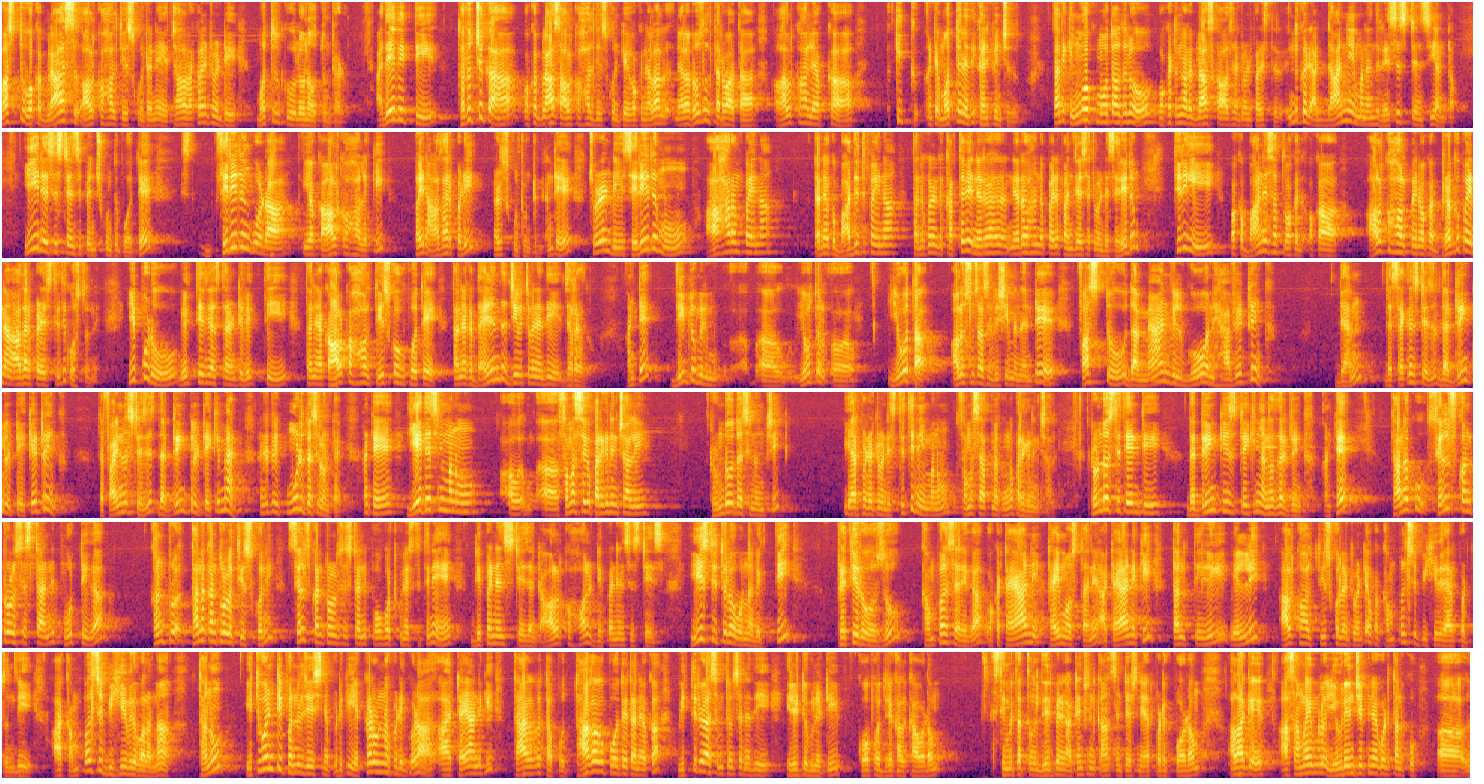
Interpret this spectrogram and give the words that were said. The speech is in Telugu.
ఫస్ట్ ఒక గ్లాస్ ఆల్కహాల్ తీసుకుంటేనే చాలా రకమైనటువంటి మత్తుకు లోనవుతుంటాడు. అదే వ్యక్తి తరచుగా ఒక గ్లాస్ ఆల్కహాల్ తీసుకుంటే ఒక నెల నెల రోజుల తర్వాత ఆల్కహాల్ యొక్క కిక్ అంటే మత్తు అనేది కనిపించదు. తనకి ఇంకొక మోతాదులో ఒకటిన్నర గ్లాస్ కావాల్సినటువంటి పరిస్థితి. ఎందుకంటే దాన్ని మనం రెసిస్టెన్సీ అంటాం. ఈ రెసిస్టెన్సీ పెంచుకుంటూ పోతే శరీరం కూడా ఈ యొక్క ఆల్కహాల్కి పైన ఆధారపడి నడుచుకుంటుంటుంది అంటే చూడండి శరీరము ఆహారం పైన తన యొక్క బాధ్యత పైన తనకున్న కర్తవ్య నిర్వహ నిర్వహణ పైన పనిచేసేటువంటి శరీరం తిరిగి ఒక బానిసత్వ ఒక ఒక ఆల్కహాల్ పైన ఒక డ్రగ్ పైన ఆధారపడే స్థితికి వస్తుంది. ఇప్పుడు వ్యక్తి ఏం చేస్తారంటే వ్యక్తి తన యొక్క ఆల్కహాల్ తీసుకోకపోతే తన యొక్క దైనందిన జీవితం అనేది జరగదు. అంటే దీంట్లో మీరు యువత యువతలు యువత ఆలోచించాల్సిన విషయం ఏంటంటే first the man will go and have a drink. Then the second stage the drink will take a drink. The final stage is the drink will take a man అంటే మూడు దశలు ఉంటాయి. అంటే ఏ దశని మనం సమస్యగా పరిగణించాలి? రెండో దశ నుంచి ఏర్పడేటువంటి స్థితిని మనం సమస్యాత్మకంగా పరిగణించాలి. రెండో స్థితి ఏంటి? The drink is taking another drink అంటే తనకు సెల్ఫ్ కంట్రోల్ సిస్టాన్ని పూర్తిగా కంట్రోల్ తన కంట్రోల్లో తీసుకొని సెల్ఫ్ కంట్రోల్ సిస్టాన్ని పోగొట్టుకునే స్థితిని డిపెండెన్స్ స్టేజ్ అంటే ఆల్కహాల్ డిపెండెన్సీ స్టేజ్ ఈ స్థితిలో ఉన్న వ్యక్తి ప్రతిరోజు కంపల్సరీగా ఒక టయాన్ని టైం వస్తానే ఆ టయానికి తను తిరిగి వెళ్ళి ఆల్కహాల్ తీసుకోలేటువంటి ఒక కంపల్సివ్ బిహేవియర్ ఏర్పడుతుంది. ఆ కంపల్సివ్ బిహేవియర్ వలన తను ఎటువంటి పనులు చేసినప్పటికీ ఎక్కడ ఉన్నప్పటికీ కూడా ఆ- టయానికి తాగక తప్పు తాగకపోతే తన యొక్క విత్తిరా సిమ్టమ్స్ అనేది ఇరిటబిలిటీ కోపోద్రేకాలు కావడం స్థిమితత్వం దేనిపైన అటెన్షన్ కాన్సన్ట్రేషన్ ఏర్పడకపోవడం అలాగే ఆ సమయంలో ఎవరేం చెప్పినా కూడా తనకు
